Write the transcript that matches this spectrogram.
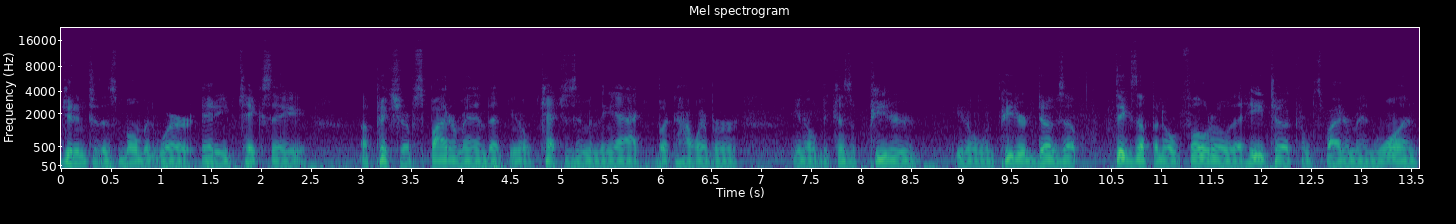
get into this moment where Eddie takes a a picture of Spider-Man that you know catches him in the act, but however, you know because of Peter, you know when Peter digs up digs up an old photo that he took from Spider-Man One,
